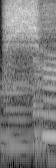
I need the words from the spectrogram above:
See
